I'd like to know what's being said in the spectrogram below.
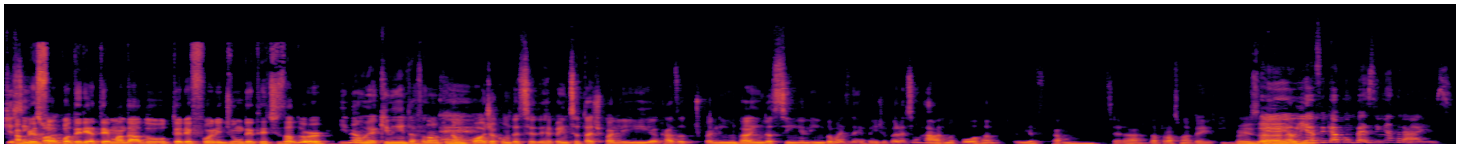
Que, A assim, pessoa pode- poderia ter mandado o telefone de um detetizador. E não, é que ninguém tá falando que não É. pode acontecer. De repente você tá, tipo, ali, a casa, tipo, é limpa, ainda assim é limpa, mas de repente aparece um rato. Mas, porra, eu ia ficar, hum, será? Da próxima vez? Hum. Pois Eu é. ia eu ia ficar com o pezinho atrás.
